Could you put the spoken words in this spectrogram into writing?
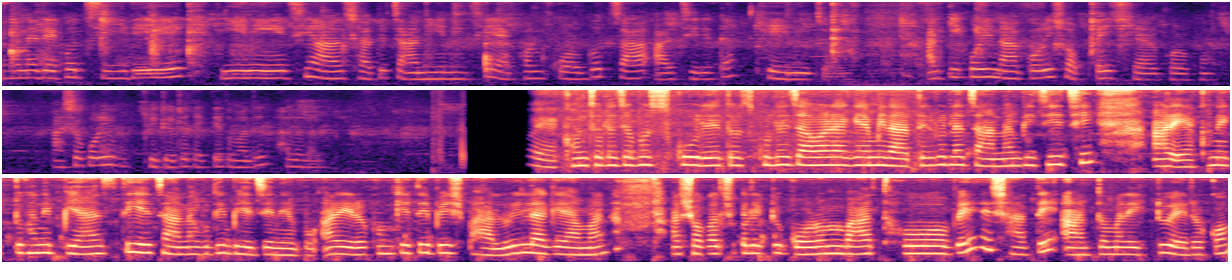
এখানে দেখো চিড়ে নিয়ে নিয়েছি আর সাথে চা নিয়ে নিয়েছি। এখন করব চা আর চিড়েটা খেয়ে নিয়ে চল। আর কি করি না করি সবটাই শেয়ার করব। আশা করি ভিডিওটা দেখতে তোমাদের ভালো লাগবে। এখন চলে যাব স্কুলে। তো স্কুলে যাওয়ার আগে আমি রাতের বেলা চানা ভিজিয়েছি আর এখন একটুখানি পেঁয়াজ দিয়ে চানাগুলি ভেজে নেব। আর এরকম খেতে বেশ ভালোই লাগে আমার। আর সকাল সকাল একটু গরম ভাত হবে সাথে আর তোমার একটু এরকম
